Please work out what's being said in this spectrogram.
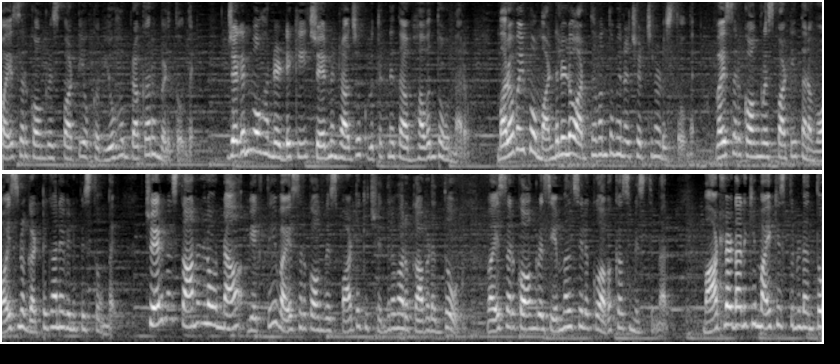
వైఎస్ఆర్ కాంగ్రెస్ పార్టీ ఒక వ్యూహం ప్రకారం వెళుతోంది. జగన్మోహన్ రెడ్డికి చైర్మన్ రాజు కృతజ్ఞతా భావంతో ఉన్నారు. మరోవైపు మండలిలో అర్థవంతమైన చర్చ నడుస్తోంది. వైఎస్ఆర్ కాంగ్రెస్ పార్టీ తన వాయిస్ను గట్టిగానే వినిపిస్తోంది. చైర్మన్ స్థానంలో ఉన్న వ్యక్తి వైఎస్ఆర్ కాంగ్రెస్ పార్టీకి చెందినవారు కావడంతో వైఎస్ఆర్ కాంగ్రెస్ ఎమ్మెల్సీలకు అవకాశం ఇస్తున్నారు. మాట్లాడడానికి మైక్ ఇస్తుండటంతో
